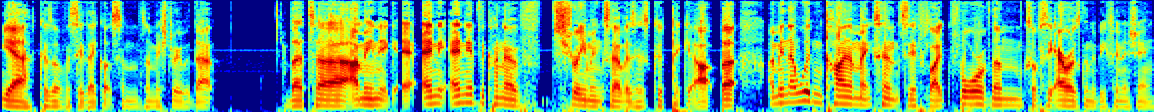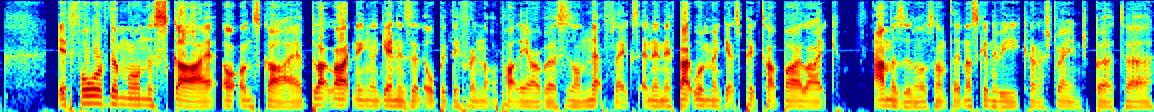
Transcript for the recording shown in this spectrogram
yeah, because obviously they got some, some history with that. But, uh, I mean, it, any, any of the kind of streaming services could pick it up, but, I mean, that wouldn't kind of make sense if, like, four of them, because obviously Arrow's going to be finishing, if four of them were on the Sky, or on Sky, Black Lightning again is a little bit different, not a part of the Arrowverse, is on Netflix, and then if Batwoman gets picked up by, like, Amazon or something. That's going to be kind of strange, but uh,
